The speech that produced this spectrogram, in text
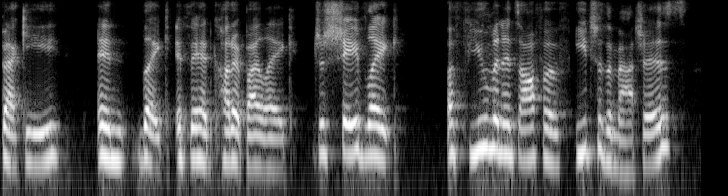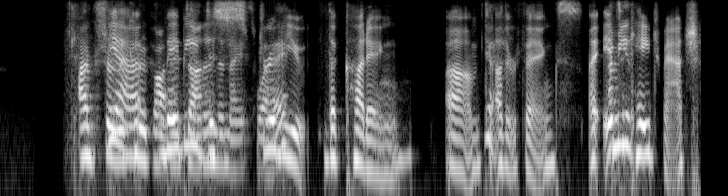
Becky, and like if they had cut it by like just shave like a few minutes off of each of the matches. I'm sure they could have gotten maybe it done in a nice way. distribute the cutting um, to Yeah. other things. Uh, It's mean- a cage match.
